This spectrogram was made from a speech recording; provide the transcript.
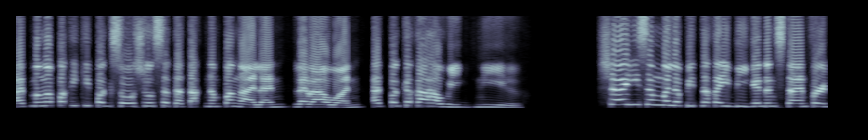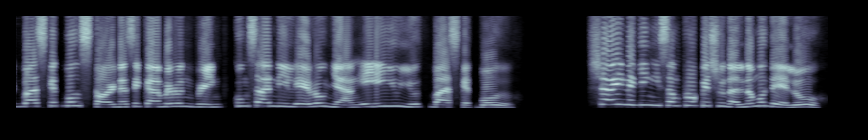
at mga pakikipag-social sa tatak ng pangalan, larawan, at pagkakahawig, Neil. Siya ay isang malapit na kaibigan ng Stanford basketball star na si Cameron Brink, kung saan nilero niya ang AAU Youth Basketball. Siya ay naging isang profesional na modelo.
